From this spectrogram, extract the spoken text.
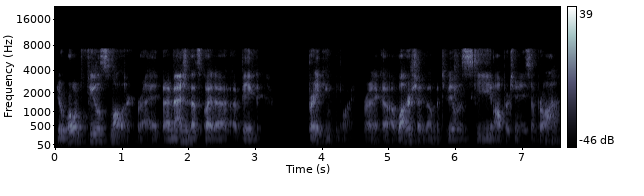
your world feels smaller, right? But I imagine that's quite a, a big breaking point, right? Like a, a watershed moment to be able to see opportunities abroad.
